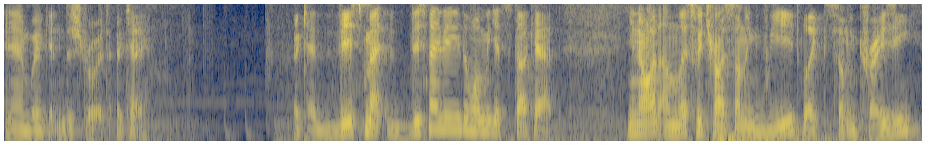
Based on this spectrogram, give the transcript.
And we're getting destroyed. Okay. Okay, this may this may be the one we get stuck at. You know what? Unless we try something weird, like something crazy,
